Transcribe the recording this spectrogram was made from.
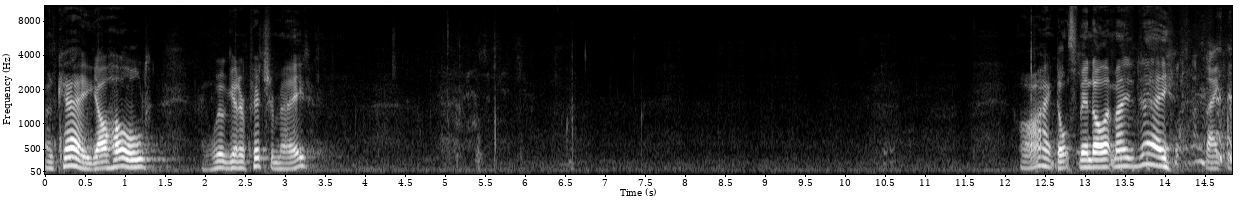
Okay, y'all hold, and we'll get our picture made. All right, don't spend all that money today. Thank you.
